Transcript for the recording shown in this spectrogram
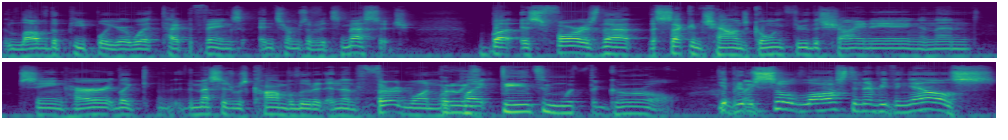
love the people you're with, type of things in terms of its message. But as far as that, the second challenge, going through The Shining and then seeing her, like the message was convoluted. And then the third one, But it we're was playing. dancing with the girl. Yeah, but it was so lost in everything else.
